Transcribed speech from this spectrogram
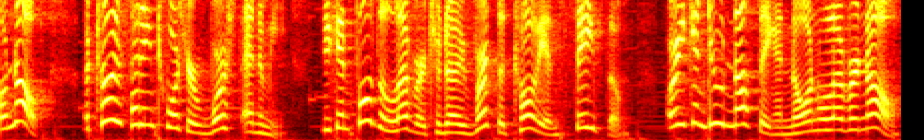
Oh no! A trolley is heading towards your worst enemy. You can pull the lever to divert the trolley and save them. Or you can do nothing and no one will ever know.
